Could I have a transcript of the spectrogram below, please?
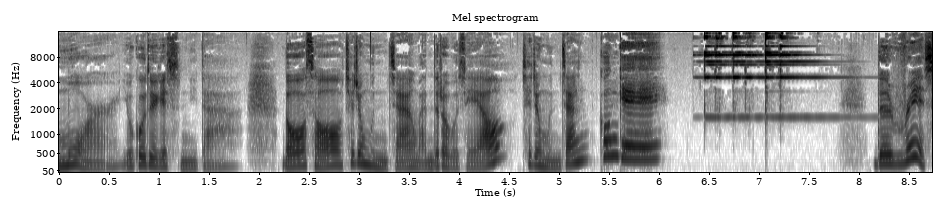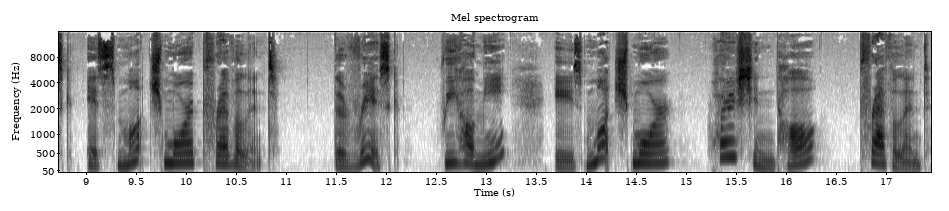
more. 요거 되겠습니다. 넣어서 최종 문장 만들어 보세요. 최종 문장 공개! The risk is much more prevalent. The risk, 위험이 is much more, 훨씬 더 prevalent,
